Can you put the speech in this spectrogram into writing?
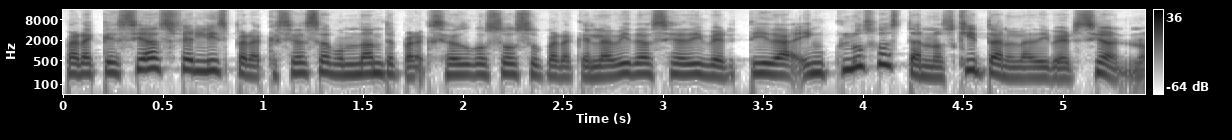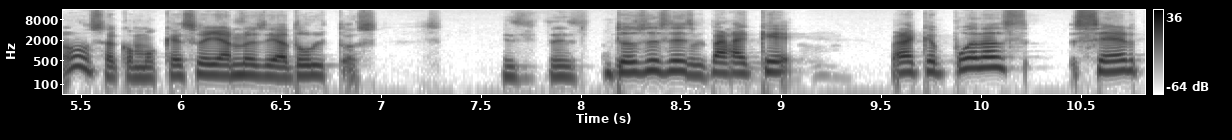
para que seas feliz, para que seas abundante, para que seas gozoso, para que la vida sea divertida, incluso hasta nos quitan la diversión, ¿no? O sea, como que eso ya no es de adultos. Entonces es para que, para que puedas ser,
